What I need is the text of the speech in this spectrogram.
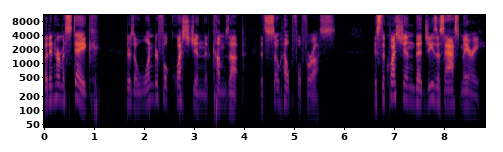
But in her mistake, there's a wonderful question that comes up that's so helpful for us. It's the question that Jesus asked Mary.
